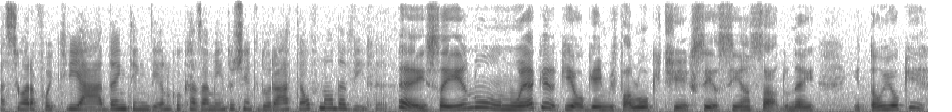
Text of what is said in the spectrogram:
A senhora foi criada entendendo que o casamento tinha que durar até o final da vida. É, isso aí não, não é que, que alguém me falou que tinha que ser assim assado, né? Então eu que.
